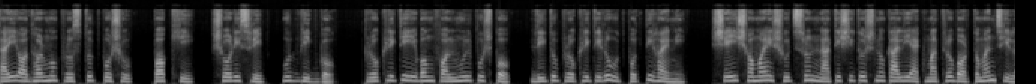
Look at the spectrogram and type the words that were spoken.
তাই অধর্ম প্রস্তুত পশু, পক্ষী, সরীসৃপ, উদ্ভিজ্ঞ, প্রকৃতি এবং ফলমূল পুষ্প, ঋতু প্রকৃতিরও উৎপত্তি হয়নি। সেই সময়ে সুশ্রণ নাতিশীতোষ্ণকালই একমাত্র বর্তমান ছিল।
